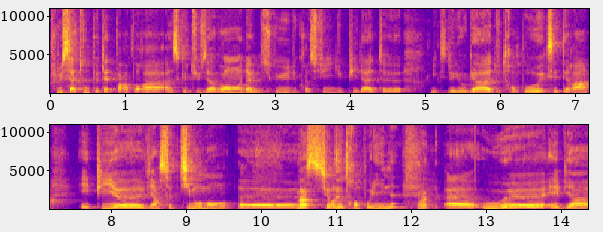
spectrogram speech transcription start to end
plus à tout peut-être par rapport à, à, ce que tu faisais avant, de la muscu, du crossfit, du pilate, mix de yoga, du trampo, etc. Et puis euh, vient ce petit moment euh, bah, sur le trampoline euh, où eh bien,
